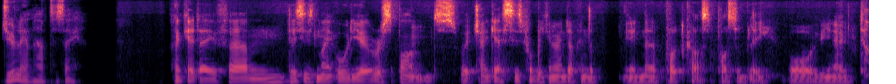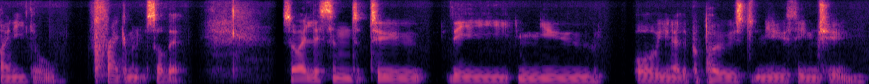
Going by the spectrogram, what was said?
Julian have to say? Okay, Dave. Um, this is my audio response, which I guess is probably going to end up in the in the podcast, possibly, or you know, tiny little fragments of it. So I listened to the new, or you know, the proposed new theme tune,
